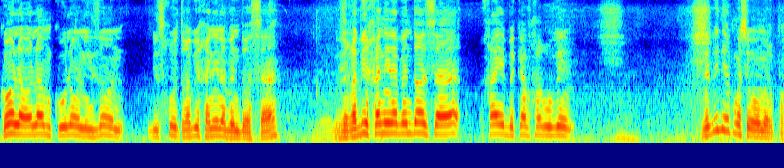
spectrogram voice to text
כל העולם כולו ניזון בזכות רבי חנינא בן דוסה, ורבי חנינא בן דוסה חי בקו חרובים. זה בדיוק מה שהוא אומר פה.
